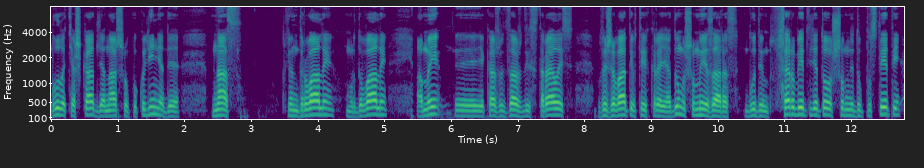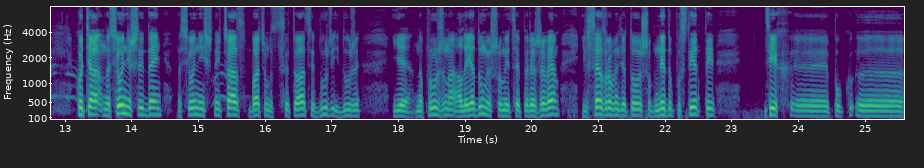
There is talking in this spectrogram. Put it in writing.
була тяжка для нашого покоління, де нас плюндрували, мордували, а ми, е, як кажуть, завжди старались виживати в тих краях. Думаю, що ми зараз будемо все робити для того, щоб не допустити. Хоча на сьогоднішній день, на сьогоднішній час бачимо, ситуація дуже і дуже є напружена, але я думаю, що ми це переживемо і все зробимо для того, щоб не допустити цих е, е,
